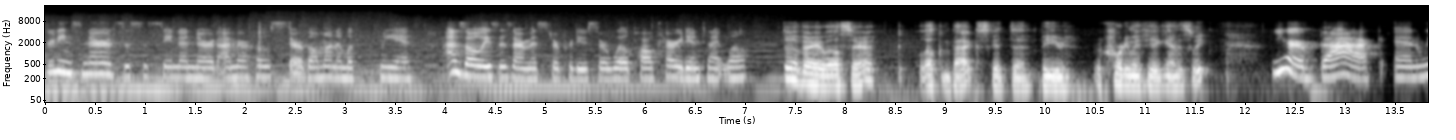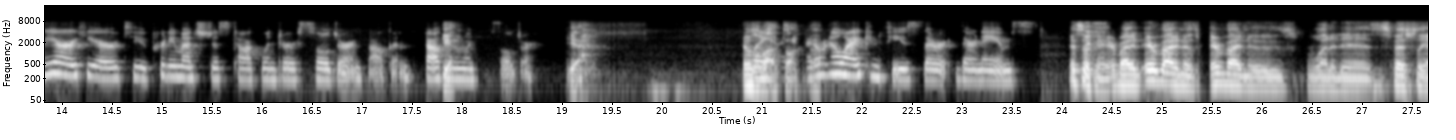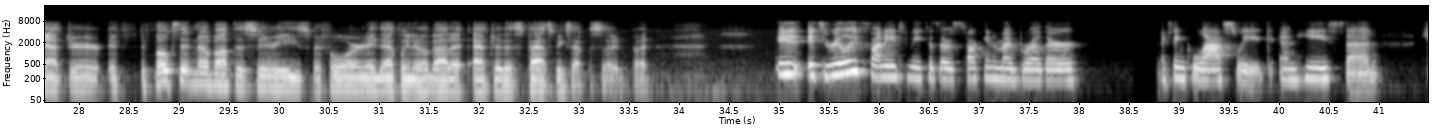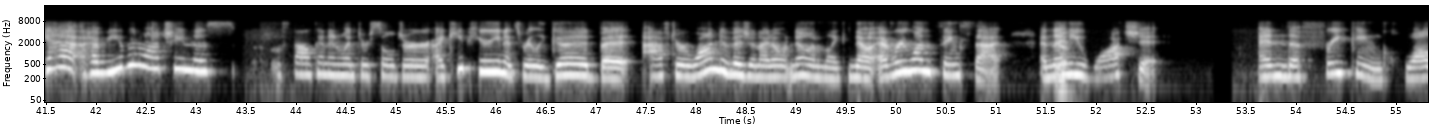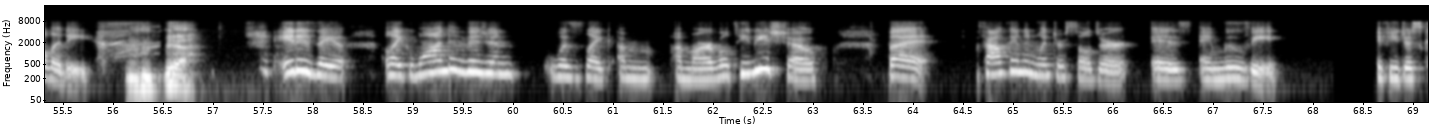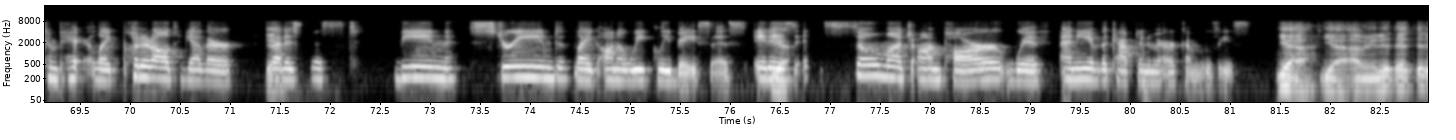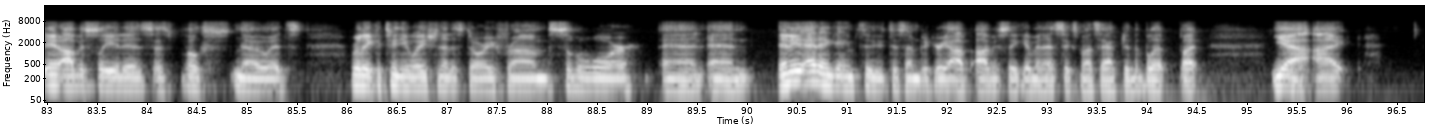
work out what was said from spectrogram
Greetings, nerds. This is Cena Nerd. I'm your host, Sarah Belmont, and with me, as always, is our Mr. Producer, Will Paul. How are you doing tonight, Will? Doing very well, Sarah. Welcome back. It's good to be recording with you again this week. You're back, and we are here to pretty much just talk Winter Soldier and Falcon. Falcon Yeah. and Winter Soldier. Yeah. There's like, a lot to talk I, I don't know why I confused their their names. It's okay. Everybody everybody knows everybody knows what it is, especially after if, if folks didn't know about this series before, they definitely know about it after this past week's episode. But It, it's really funny to me because I was talking to my brother, I think last week, and he said, "Yeah, have you been watching this Falcon and Winter Soldier? I keep hearing it's really good, but after WandaVision, I don't know." And I'm like, "No, everyone thinks that, and then Yeah. you watch it, and the freaking quality." mhm, yeah. it is a like WandaVision was like a, a Marvel TV show, but Falcon and Winter Soldier is a movie. If you just compare, like, put it all together, Yeah. that is just being streamed like on a weekly basis. It is it's so much on par with any of the Captain America movies. Yeah, yeah. I mean, it, it, it obviously it is, as folks know, it's really a continuation of the story from Civil War and and any and Endgame to to some degree. Obviously, given it six months after the blip, but yeah, I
